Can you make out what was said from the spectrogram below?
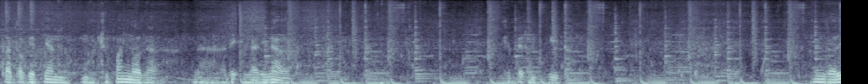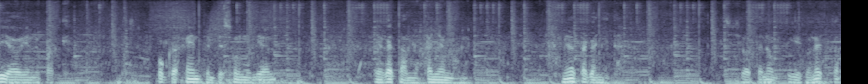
Está toqueteando, como chupando la, la, la harinada. Que esperar un poquito. Lindo día hoy en el parque. Poca gente, empezó el mundial. Y acá estamos, caña en mano. Mira esta cañita. Si va a tener un con esto.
